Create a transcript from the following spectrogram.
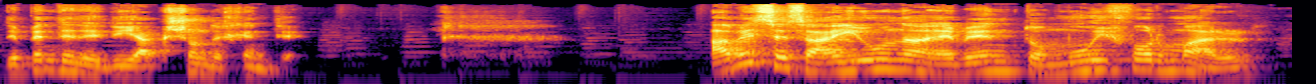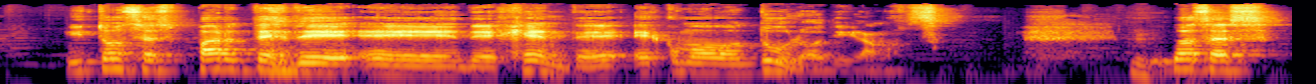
depende de reacción de gente. A veces hay un evento muy formal, entonces parte de, eh, de gente es como duro, digamos. Entonces,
